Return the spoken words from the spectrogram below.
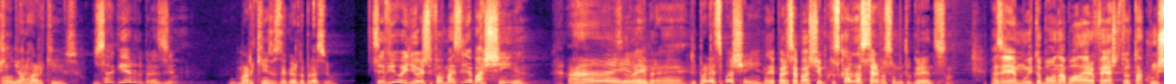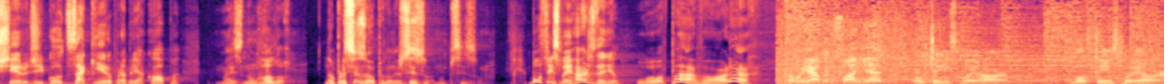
Quem é o. Marquinhos? O zagueiro do Brasil. O Marquinhos, o zagueiro do Brasil. Você viu ele hoje, você falou, mas ele é baixinho. Ah, Você ele. lembra? É. Ele parece baixinho. Ele parece baixinho porque os caras da serva são muito grandes só. Mas ele é muito bom na bola aérea. Foi, acho que ele tá com cheiro de gol de zagueiro pra abrir a Copa. Mas não rolou. Não precisou, pelo Não menos. precisou, não precisou. Both things play hard, Danilo. Opa, bora! Are we having fun yet? Both teams play hard. Both teams play hard.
